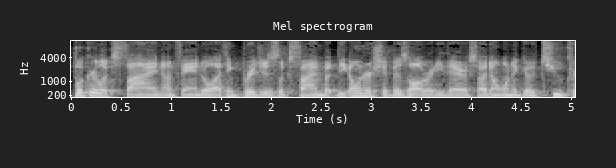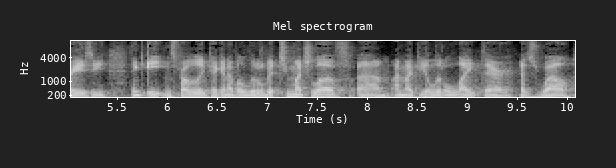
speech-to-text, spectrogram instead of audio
Booker looks fine on FanDuel. I think Bridges looks fine, but the ownership is already there, so I don't want to go too crazy. I think Ayton's probably picking up a little bit too much love. Um, I might be a little light there as well.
